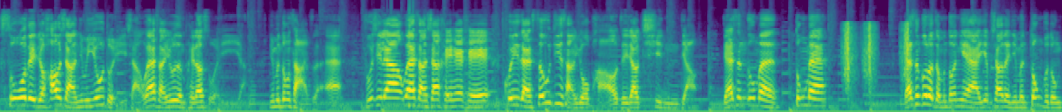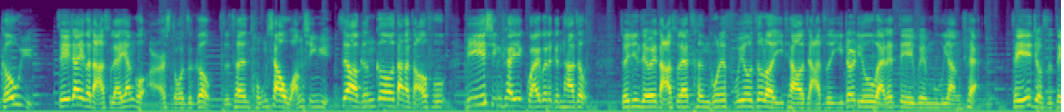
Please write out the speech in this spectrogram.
说的就好像你们有对象，晚上有人陪他睡一样。你们懂啥子？哎，夫妻俩晚上想嘿嘿嘿，可以在手机上约炮，这叫情调。单身狗们懂吗？单身狗了这么多年，也不晓得你们懂不懂狗语。浙江一个大叔呢，养过二十多只狗，自称通晓汪星语，只要跟狗打个招呼，烈性犬也乖乖的跟他走。最近这位大叔呢，成功的忽悠走了一条价值一点六万的德国牧羊犬。这就是德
